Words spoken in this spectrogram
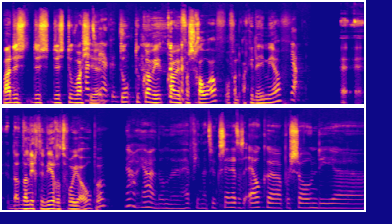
Maar dus, dus, dus toen was je, toen, toen kwam je, kwam je van school af of van de academie af. Ja. Eh, eh, dan, dan ligt de wereld voor je open. Ja, ja dan uh, heb je natuurlijk, net als elke persoon die, uh,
